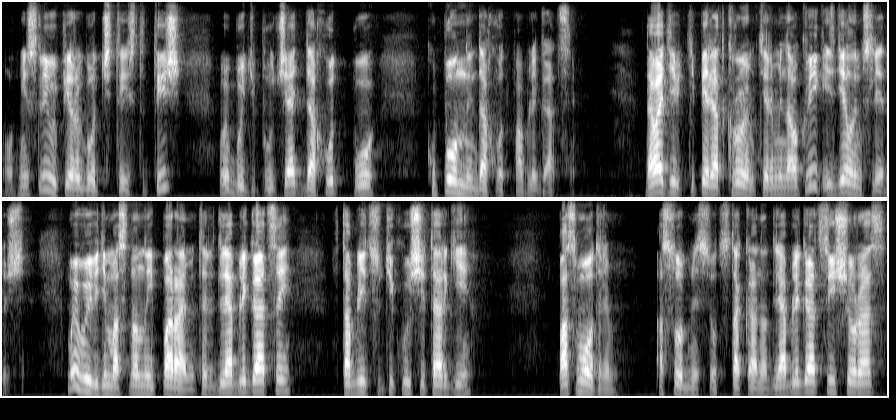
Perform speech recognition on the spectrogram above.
вот внесли вы первый год 400 тысяч, вы будете получать доход по, купонный доход по облигации. Давайте теперь откроем терминал Quick и сделаем следующее. Мы выведем основные параметры для облигаций в таблицу текущей торги. Посмотрим особенности от стакана для облигаций еще раз.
